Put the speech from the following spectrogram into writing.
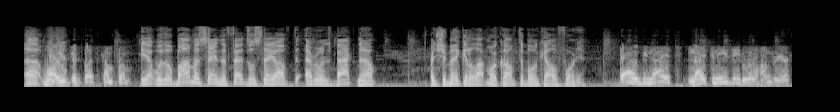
Uh, All your good buds come from. yeah, with Obama saying the feds will stay off everyone's back now, it should make it a lot more comfortable in California. Yeah, it would be nice, nice and easy, a little hungrier.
